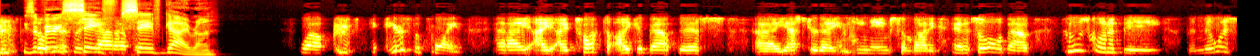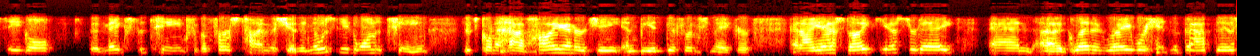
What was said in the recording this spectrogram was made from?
he's so a very safe safe guy, Ron. Well, here's the point, and I, I, I talked to Ike about this uh, yesterday, and he named somebody, and it's all about who's going to be the newest Eagle that makes the team for the first time this year, the newest Eagle on the team that's going to have high energy and be a difference maker. And I asked Ike yesterday, and uh, Glenn and Ray were hitting about this,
